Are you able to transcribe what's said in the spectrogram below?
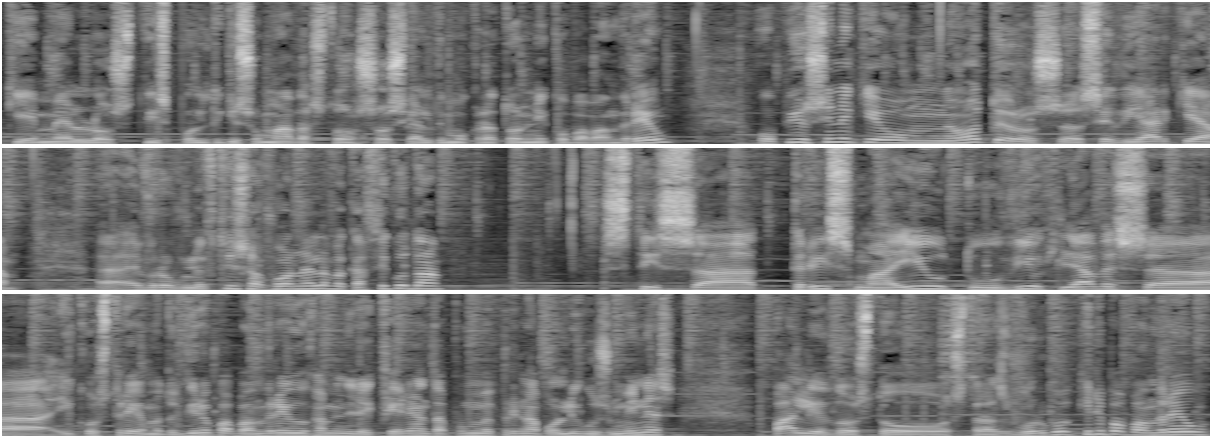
και μέλος της πολιτικής ομάδας των Σοσιαλδημοκρατών Νίκο Παπανδρέου, ο οποίος είναι και ο νεότερος σε διάρκεια Ευρωβουλευτής αφού ανέλαβε καθήκοντα στις 3 Μαΐου του 2023. Με τον κύριο Παπανδρέου είχαμε την ευκαιρία να τα πούμε πριν από λίγους μήνες πάλι εδώ στο Στρασβούργο. Κύριε Παπανδρέου,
